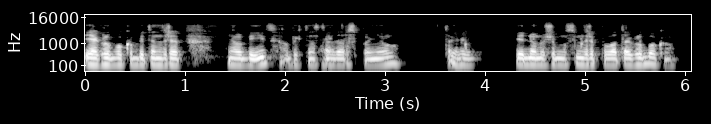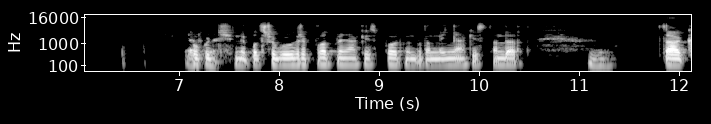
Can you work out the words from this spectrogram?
jak hluboko by ten dřep měl být, abych ten standard splnil, tak mm. jednoduše musím dřepovat tak hluboko. Pokud nepotřebuju dřepovat pro nějaký sport, nebo tam není nějaký standard, mm tak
